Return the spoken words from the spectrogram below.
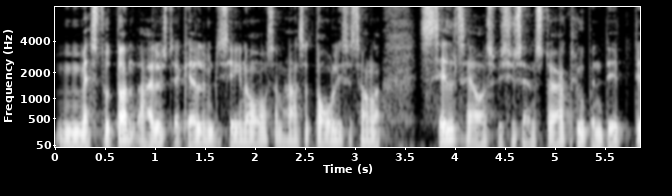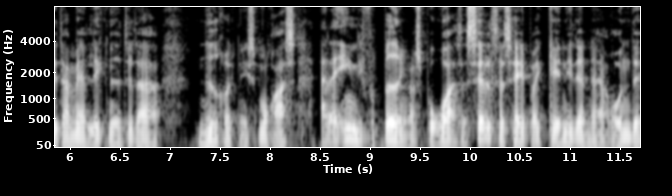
mastodonter, har jeg lyst til at kalde dem de senere år, som har så dårlige sæsoner. Celta også, vi synes er en større klub end det, det der med at ligge nede, det der nedrykningsmoras. Er der egentlig forbedringer at spore? Altså Celta taber igen i den her runde.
